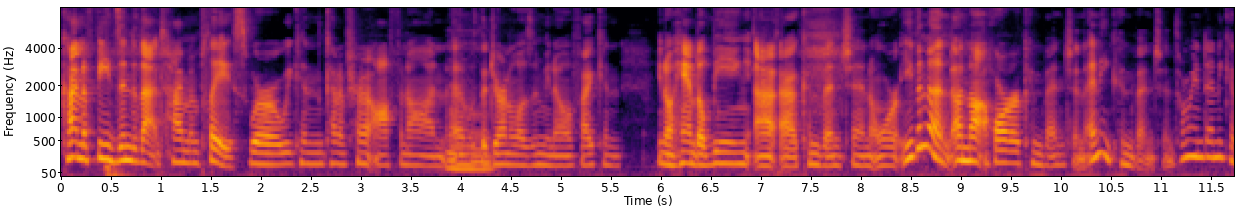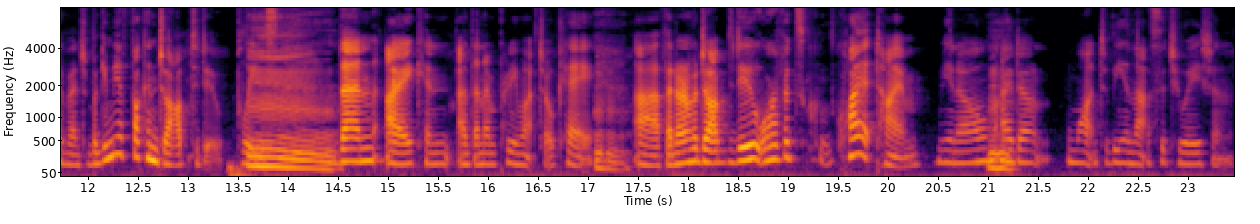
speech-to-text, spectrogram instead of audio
kind of feeds into that time and place where we can kind of turn it off and on. And Mm-hmm. with the journalism, you know, if I can, you know, handle being at a convention or even a, a not horror convention, any convention, throw me into any convention, but give me a fucking job to do, please. Mm. Then I can, uh, then I'm pretty much okay. Mm-hmm. Uh, if I don't have a job to do or if it's quiet time, you know, Mm-hmm. I don't want to be in that situation.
